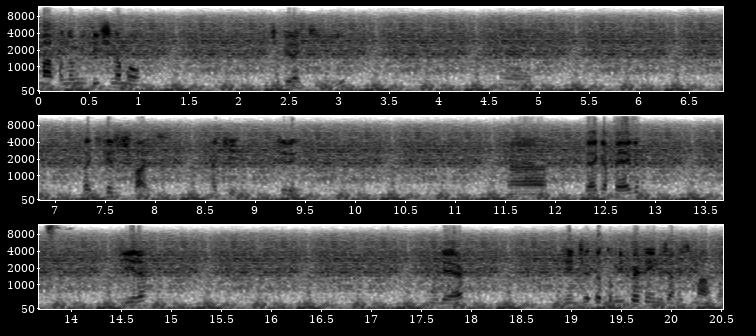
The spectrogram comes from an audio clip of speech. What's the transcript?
Mapa, não me deixe na mão. A gente vira aqui. É. Tá, o que, que a gente faz? Aqui, direito. Ah, pega, pega. Vira mulher. Gente, eu tô me perdendo já nesse mapa.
